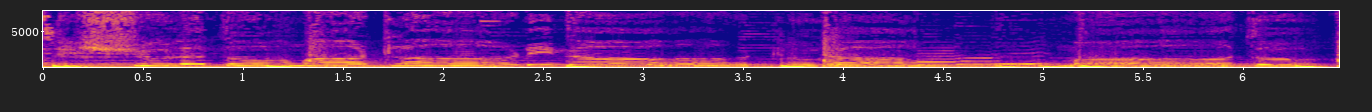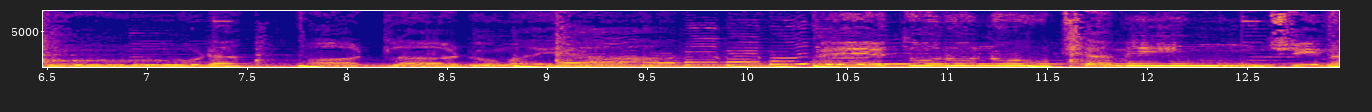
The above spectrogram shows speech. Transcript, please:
శిష్యులతో మాట్లాడినట్లుగా మాతో కూడా మాట్లాడుమయా పేతురును క్షమించినట్లుగా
